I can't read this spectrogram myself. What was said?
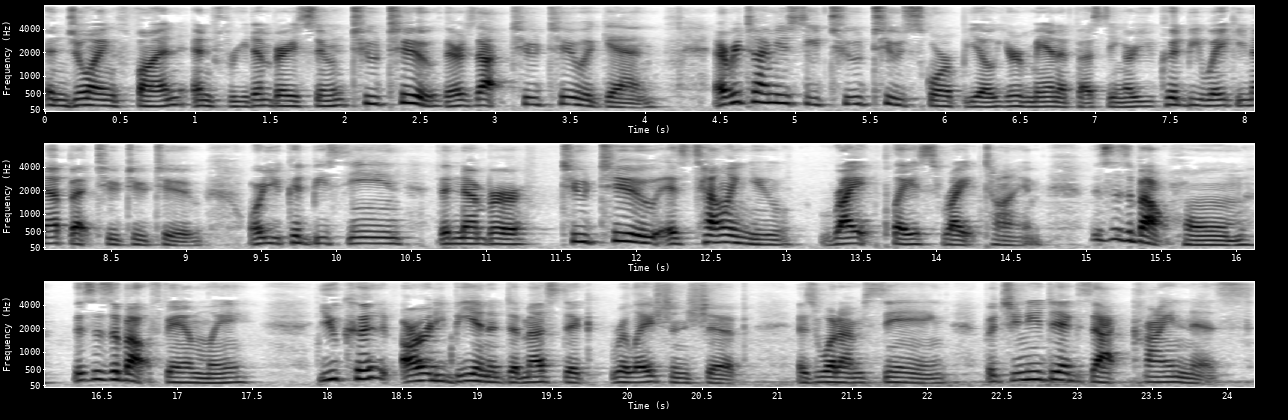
enjoying fun and freedom very soon. 2-2. There's that 2-2 again. Every time you see 2-2 Scorpio, you're manifesting. Or you could be waking up at 222. Or you could be seeing the number 2-2 is telling you right place, right time. This is about home. This is about family. You could already be in a domestic relationship is what I'm seeing. But you need to exact kindness.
